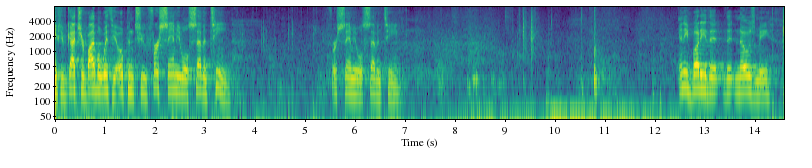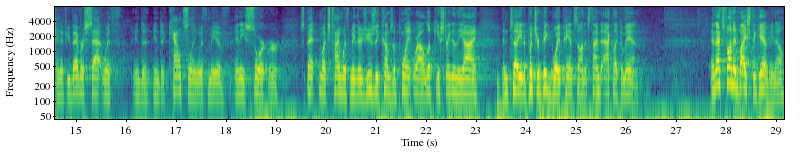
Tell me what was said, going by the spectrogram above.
if you've got your Bible with you, open to 1 Samuel 17. 1 Samuel 17. Anybody that, that knows me, and if you've ever sat with into, into counseling with me of any sort or spent much time with me, there's usually comes a point where I'll look you straight in the eye and tell you to put your big boy pants on. It's time to act like a man. And that's fun advice to give, you know.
